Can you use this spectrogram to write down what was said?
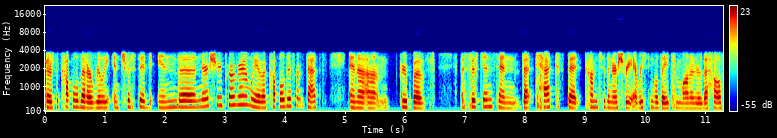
there's a couple that are really interested in the nursery program. We have a couple different vets and a um, group of assistants and vet techs that come to the nursery every single day to monitor the health.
